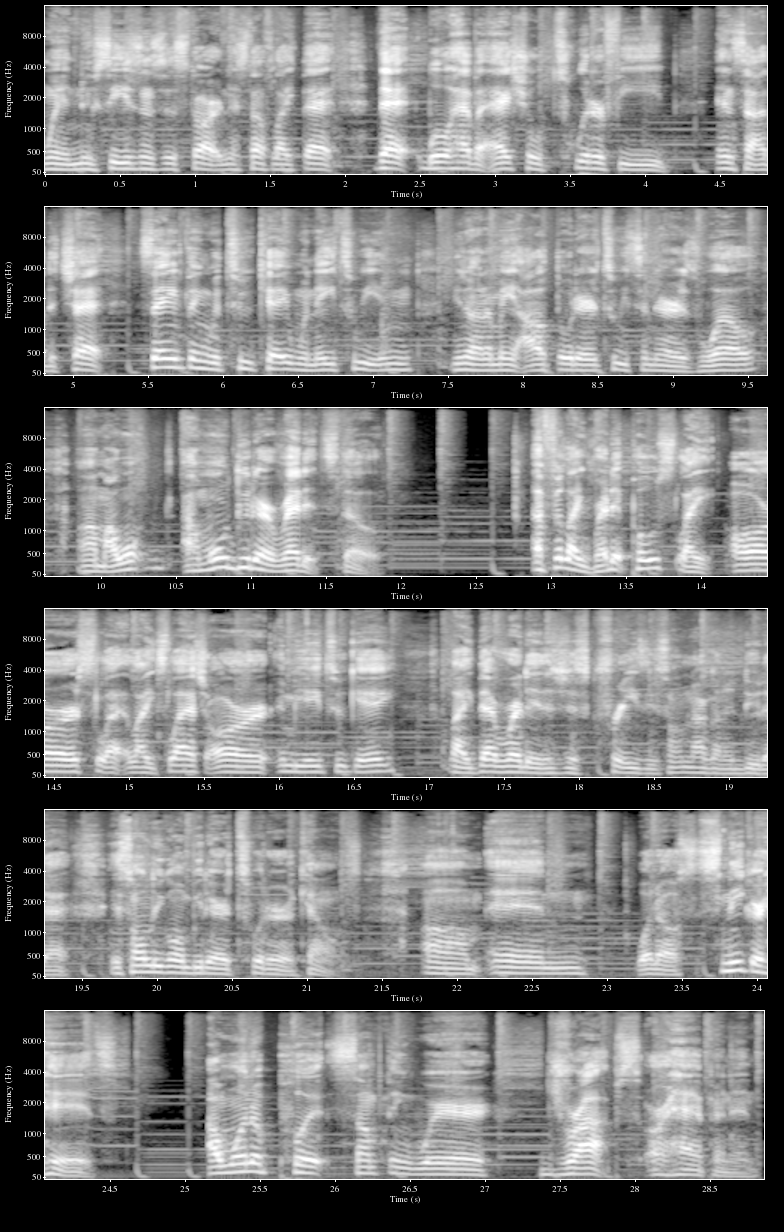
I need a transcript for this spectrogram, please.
when new seasons is starting and stuff like that. That will have an actual Twitter feed inside the chat. Same thing with 2K when they tweeting, you know what I mean? I'll throw their tweets in there as well. Um, I won't I won't do their Reddits though. I feel like Reddit posts like r slash like slash r NBA 2K like that Reddit is just crazy, so I'm not gonna do that. It's only gonna be their Twitter accounts. Um, and what else? Sneakerheads. I want to put something where drops are happening.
